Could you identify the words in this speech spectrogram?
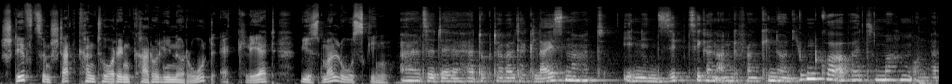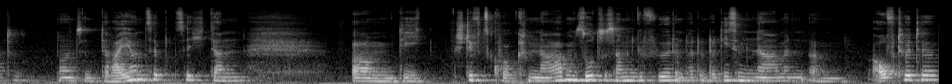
Stifts- und Stadtkantorin Caroline Roth erklärt, wie es mal losging. Also der Herr Dr. Walter Gleisner hat in den 70ern angefangen, Kinder- und Jugendchorarbeit zu machen und hat 1973 dann ähm, die Stiftschor Knaben so zusammengeführt und hat unter diesem Namen ähm, Auftritte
